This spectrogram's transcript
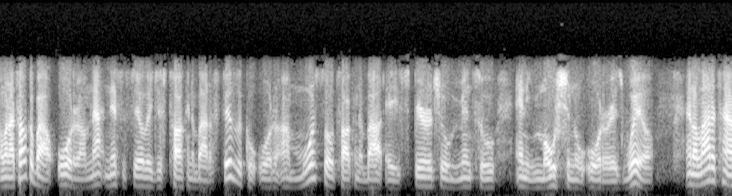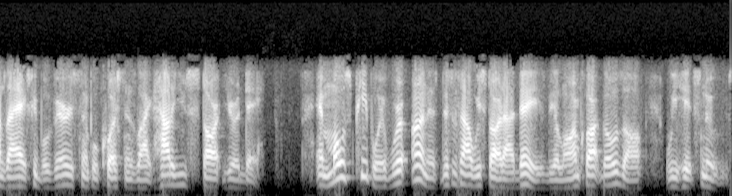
And when I talk about order, I'm not necessarily just talking about a physical order. I'm more so talking about a spiritual, mental, and emotional order as well. And a lot of times I ask people very simple questions like, how do you start your day? And most people, if we're honest, this is how we start our days. The alarm clock goes off, we hit snooze.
